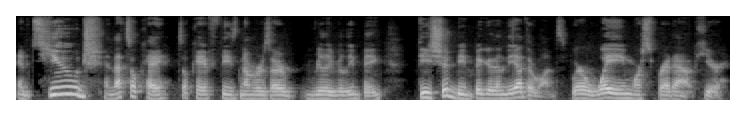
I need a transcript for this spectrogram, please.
and it's huge, and that's okay. It's okay if these numbers are really, really big. These should be bigger than the other ones. We're way more spread out here.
